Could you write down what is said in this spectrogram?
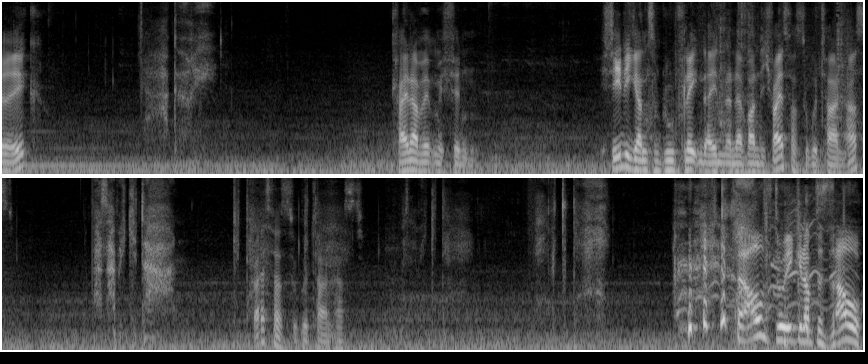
Erik, Ja, Curry. keiner wird mich finden. Ich sehe die ganzen Blutflecken da hinten an der Wand. Ich weiß, was du getan hast. Was habe ich getan? Ich weiß, was du getan hast. Hör auf, du ekelhafte Sau!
